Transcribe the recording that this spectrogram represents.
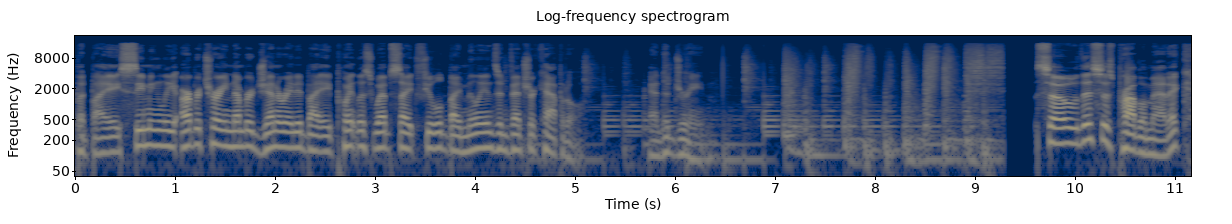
but by a seemingly arbitrary number generated by a pointless website fueled by millions in venture capital. And a dream. So, this is problematic.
